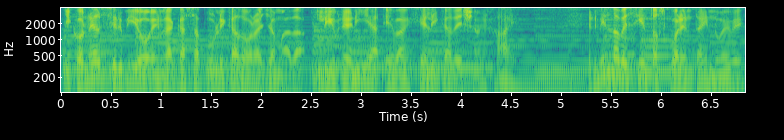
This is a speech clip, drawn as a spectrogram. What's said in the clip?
y con él sirvió en la casa publicadora llamada Librería Evangélica de Shanghai. En 1949,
